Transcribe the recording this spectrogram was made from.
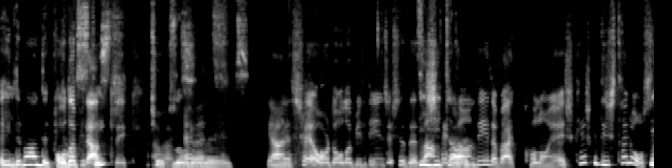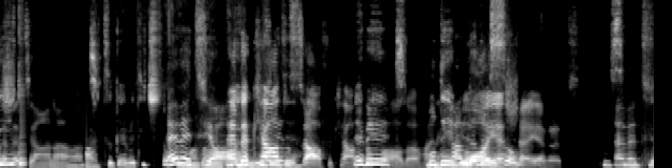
eldiven de O da plastik. plastik. Çok Evet. zor Evet. evet. Yani Evet. şey orada olabildiğince işte dezenfektan Dijital. değil de belki kolonya. Keşke dijital olsa Dijital. evet yani evet. Artık evet hiç Evet dokunmadan. ya. Hem de kağıt israfı, kağıt Evet, da pahalı. bu Hani devirde hem doğaya şey evet. Kesinlikle.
